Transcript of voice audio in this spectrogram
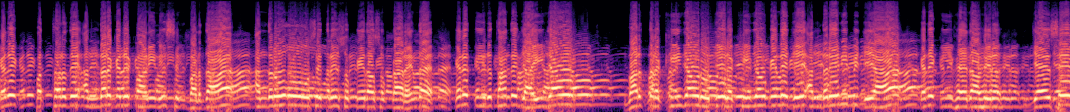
ਕਹਿੰਦੇ ਪੱਥਰ ਦੇ ਅੰਦਰ ਕਦੇ ਪਾਣੀ ਨਹੀਂ ਸਿਮ ਅੰਦਰੋਂ ਉਹ ਉਸੇ ਤਰ੍ਹਾਂ ਸੁੱਕੇ ਦਾ ਸੁੱਕਾ ਰਹਿੰਦਾ ਕਹਿੰਦੇ ਤੀਰਥਾਂ ਤੇ ਜਾਈ ਜਾਓ ਵਰਤ ਰੱਖੀ ਜਾਓ, ਰੋਜੇ ਰੱਖੀ ਜਾਓ। ਕਹਿੰਦੇ ਜੇ ਅੰਦਰੇ ਨਹੀਂ ਭਿੱਜਿਆ, ਕਹਿੰਦੇ ਕੀ ਫਾਇਦਾ ਫਿਰ? ਜੈਸੇ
